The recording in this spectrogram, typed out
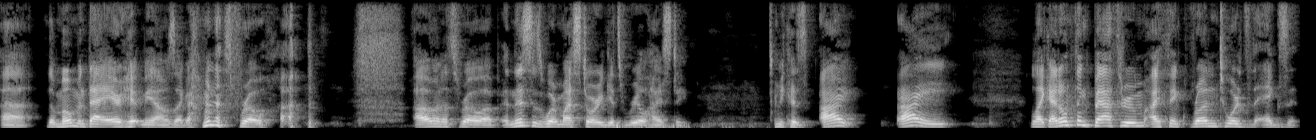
uh, the moment that air hit me i was like i'm gonna throw up. I'm gonna throw up. And this is where my story gets real heisty. Because i i like i don't think bathroom i think run towards the exit.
